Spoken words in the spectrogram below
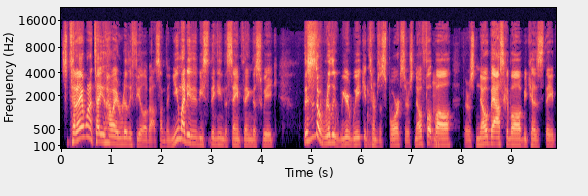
So, today I want to tell you how I really feel about something. You might even be thinking the same thing this week this is a really weird week in terms of sports. There's no mm. football, mm. there's no basketball because they've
